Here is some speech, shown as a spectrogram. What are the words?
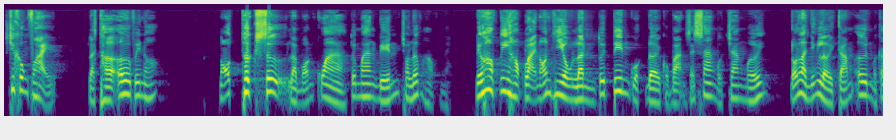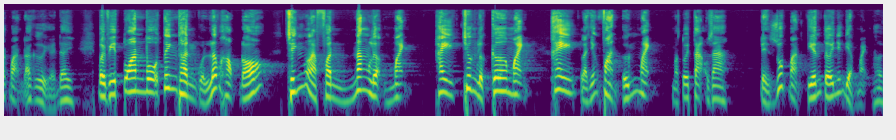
Chứ không phải là thờ ơ với nó. Nó thực sự là món quà tôi mang đến cho lớp học này. Nếu học đi học lại nó nhiều lần, tôi tin cuộc đời của bạn sẽ sang một trang mới. Đó là những lời cảm ơn mà các bạn đã gửi ở đây. Bởi vì toàn bộ tinh thần của lớp học đó chính là phần năng lượng mạnh hay trương lực cơ mạnh hay là những phản ứng mạnh mà tôi tạo ra để giúp bạn tiến tới những điểm mạnh hơn.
